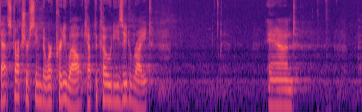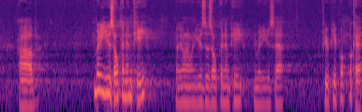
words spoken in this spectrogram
That structure seemed to work pretty well. It kept the code easy to write. And uh, anybody use OpenMP? Am I the only one who uses OpenMP? Anybody use that? A few people? Okay.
